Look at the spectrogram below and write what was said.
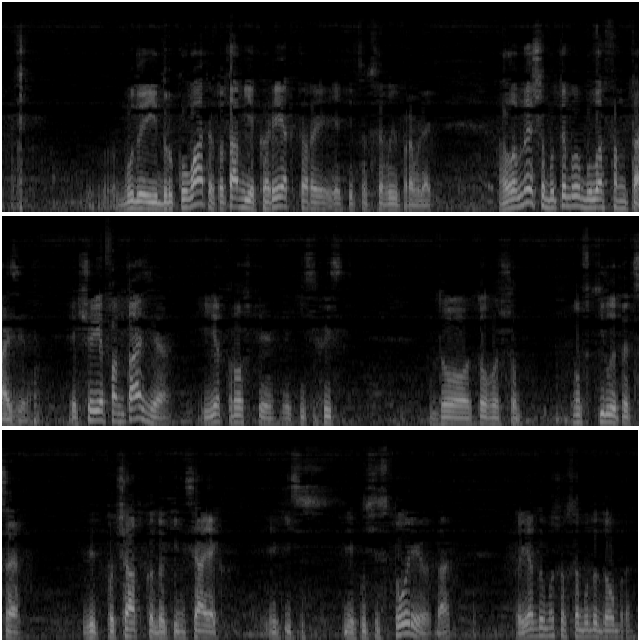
буде її друкувати, то там є коректори, які це все виправлять. Головне, щоб у тебе була фантазія. Якщо є фантазія, і є трошки якийсь хист до того, щоб ну, втілити це від початку до кінця як якісь, іс- якусь історію, так, то я думаю, що все буде добре.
